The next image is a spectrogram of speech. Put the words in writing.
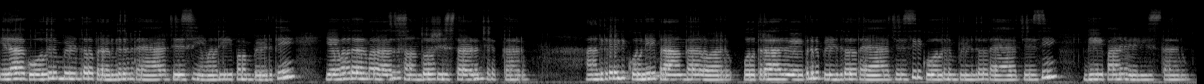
ఇలా గోధుమ పిండితో ప్రమిదను తయారు చేసి యమదీపం పెడితే యమధర్మరాజు సంతోషిస్తాడని చెప్తారు. అందుకని కొన్ని ప్రాంతాల వారు ఉత్తరాది వైపున పిండితో తయారు చేసి గోధుమ పిండితో తయారు చేసి దీపాన్ని వెలిగిస్తారు.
